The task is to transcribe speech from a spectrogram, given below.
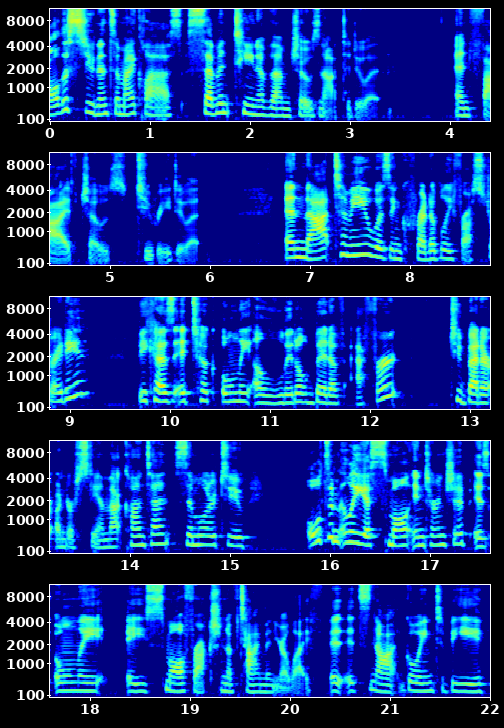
all the students in my class, 17 of them chose not to do it, and five chose to redo it. And that to me was incredibly frustrating because it took only a little bit of effort to better understand that content, similar to ultimately a small internship is only a small fraction of time in your life. It's not going to be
